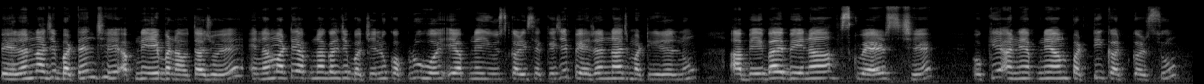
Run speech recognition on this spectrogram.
પહેરણના જે બટન છે આપણે એ બનાવતા જોઈએ. એના માટે આપણા આગળ જે બચેલું કપડું હોય એ આપણે યુઝ કરી શકીએ છીએ. પહેરણના જ મટીરિયલનું. આ બે બાય બેના સ્ક્વેર્સ છે. ઓકે? અને આપણે આમ પટ્ટી કટ કરશું.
